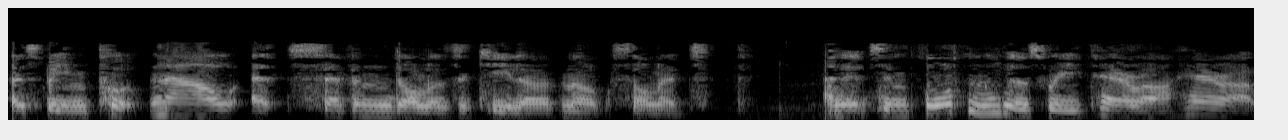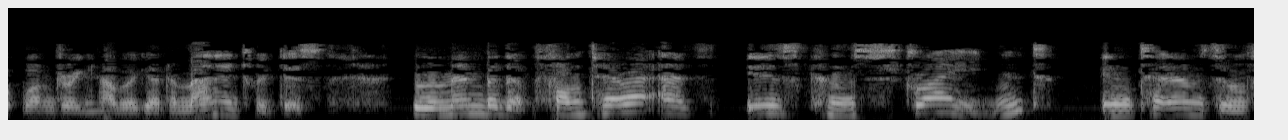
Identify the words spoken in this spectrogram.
has been put now at $7 a kilo of milk solids. And it's important as we tear our hair out wondering how we're going to manage with this to remember that Fonterra as, is constrained in terms of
